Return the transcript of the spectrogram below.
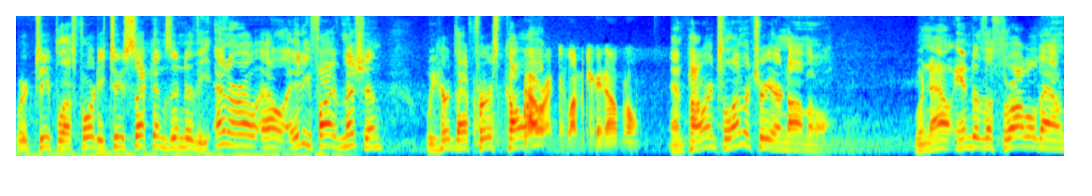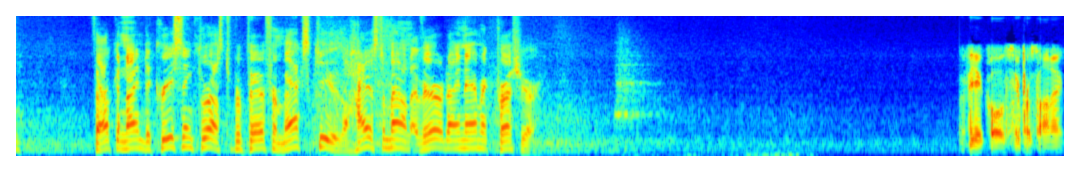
We're T plus 42 seconds into the NRO L85 mission. We heard that first call Power out, and telemetry nominal. and power and telemetry are nominal. We're now into the throttle down. Falcon 9 decreasing thrust to prepare for max Q, the highest amount of aerodynamic pressure. Vehicle is supersonic.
